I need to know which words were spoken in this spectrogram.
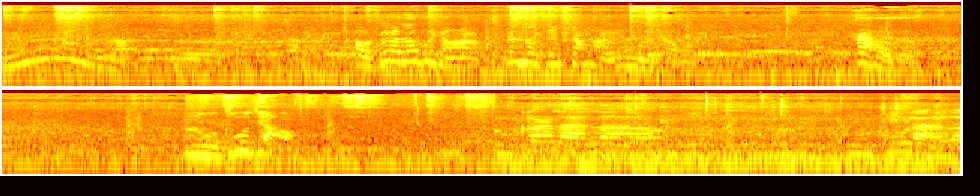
嗯，好吃的都不行了，真的跟香港一模一样，太好吃了。卤猪脚，卤鸽来了，卤猪来了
